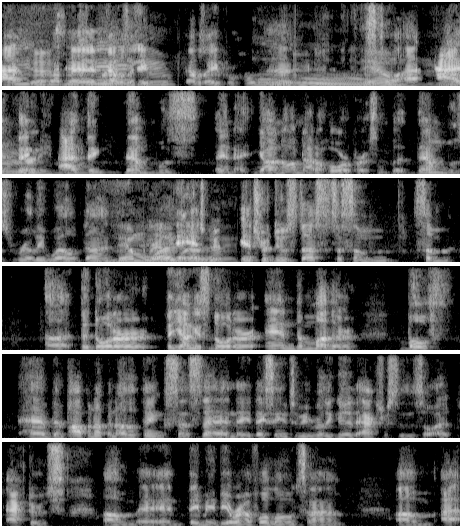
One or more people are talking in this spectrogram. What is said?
I- yes. Was that yeah, that was April. That was April. Yeah. Ooh, So. I, I think Dirty, I think them was and y'all know I'm not a horror person, but them was really well done. Them Really was intro- good. introduced us to some some uh the daughter, the youngest daughter and the mother both have been popping up in other things since that and they they seem to be really good actresses or actors um and, and they may be around for a long time. Um I,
